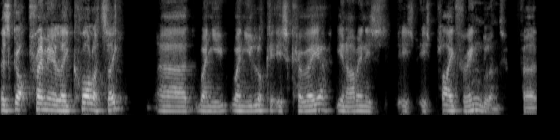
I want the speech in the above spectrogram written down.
has got Premier League quality. Uh, when you when you look at his career, you know, I mean, he's he's, he's played for England for,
